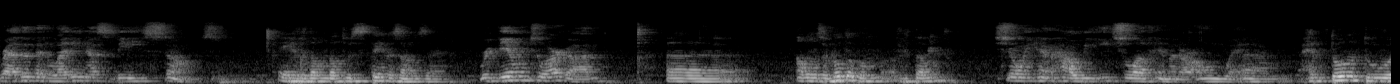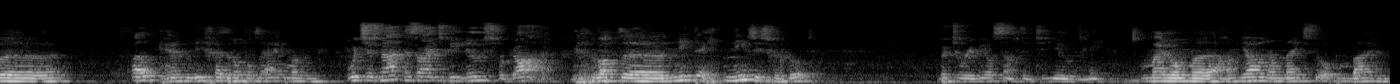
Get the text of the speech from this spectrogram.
rather than letting us be stones. Eerder dan dat we stenen zouden zijn. Revealing to our God, Eh, aan onze God op hem vertellend. showing Him how we each love Him in our own way. eh, hem tonend hoe we elk hem lief hebben op onze eigen manier. Which is not designed to be news for God, Wat eh, niet echt nieuws is voor God. but to reveal something to you and me Maar om eh, aan jou en aan mij te openbaren.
